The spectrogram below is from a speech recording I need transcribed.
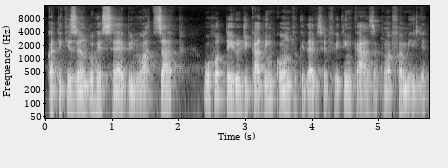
O catequizando recebe no WhatsApp o roteiro de cada encontro que deve ser feito em casa com a família.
